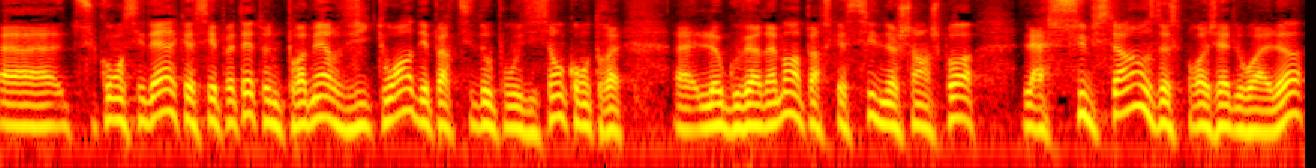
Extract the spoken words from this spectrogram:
euh, tu considères que c'est peut-être une première victoire des partis d'opposition contre euh, le gouvernement? Parce que s'ils ne changent pas la substance de ce projet de loi-là,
